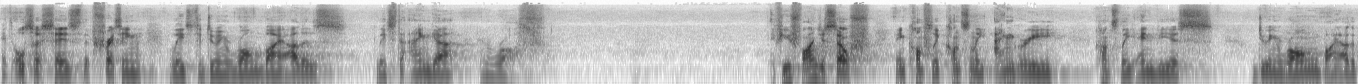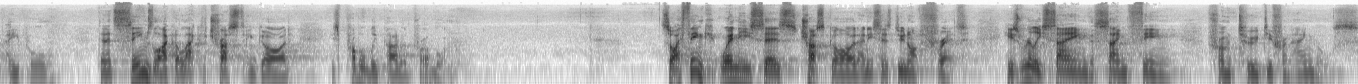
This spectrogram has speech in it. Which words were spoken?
It also says that fretting leads to doing wrong by others, leads to anger and wrath. If you find yourself in conflict, constantly angry, constantly envious, doing wrong by other people, then it seems like a lack of trust in God is probably part of the problem. So I think when he says trust God and he says do not fret, he's really saying the same thing from two different angles.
